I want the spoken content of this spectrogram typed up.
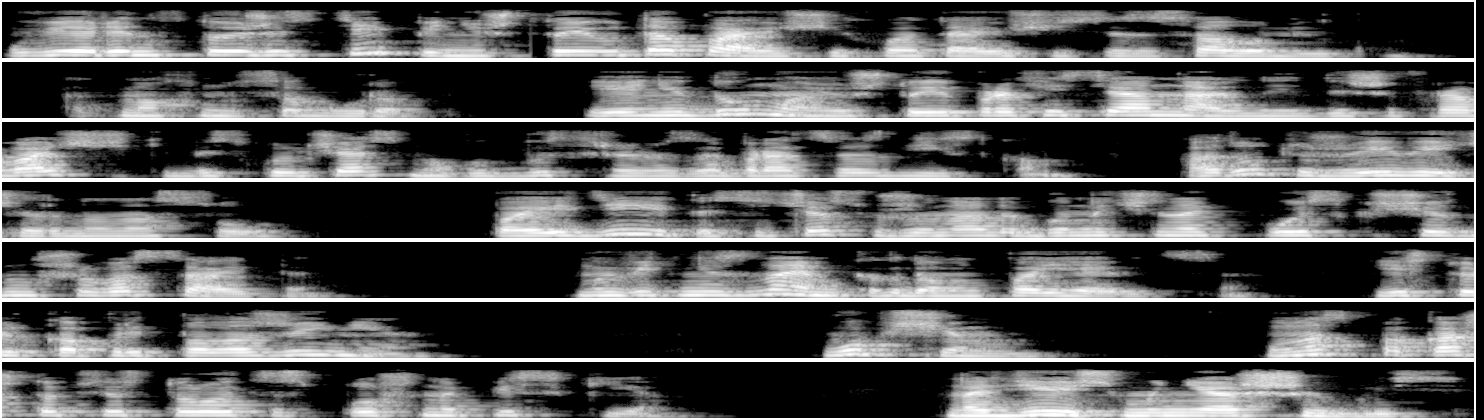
Уверен в той же степени, что и утопающий, хватающийся за соломинку, отмахнулся Гуров. Я не думаю, что и профессиональные дешифровальщики без ключа смогут быстро разобраться с диском. А тут уже и вечер на носу. По идее-то сейчас уже надо бы начинать поиск исчезнувшего сайта. Мы ведь не знаем, когда он появится. Есть только предположения. В общем, у нас пока что все строится сплошь на песке. Надеюсь, мы не ошиблись.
